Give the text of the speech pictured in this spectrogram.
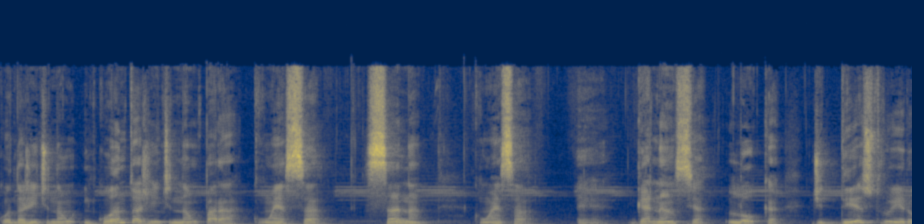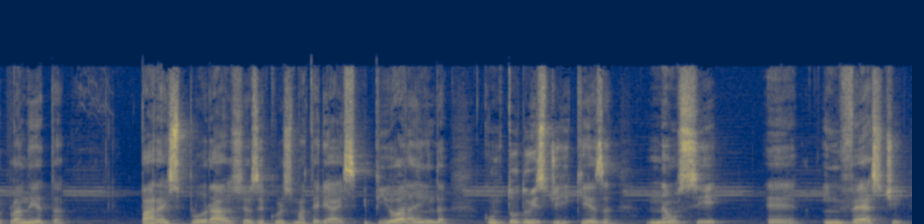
Quando a gente não, enquanto a gente não parar com essa sana, com essa é, ganância louca de destruir o planeta para explorar os seus recursos materiais. E pior ainda, com tudo isso de riqueza, não se é, investe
